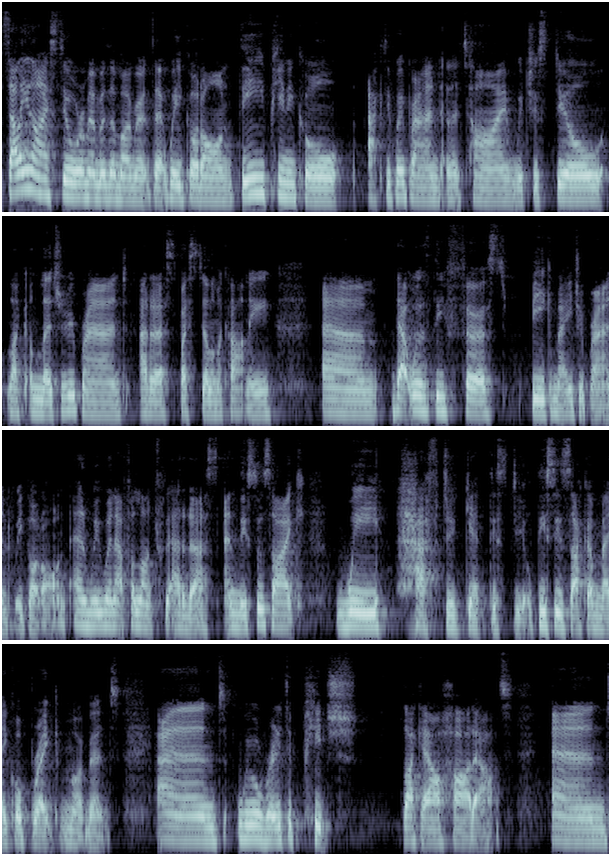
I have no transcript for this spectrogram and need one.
Sali and I still remember the moment that we got on the pinnacle activewear brand at the time, which is still like a legendary brand, Adidas by Stella McCartney. Um, that was the first big major brand we got on. And we went out for lunch with Adidas, and this was like, we have to get this deal. This is like a make or break moment. And we were ready to pitch like our heart out. And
